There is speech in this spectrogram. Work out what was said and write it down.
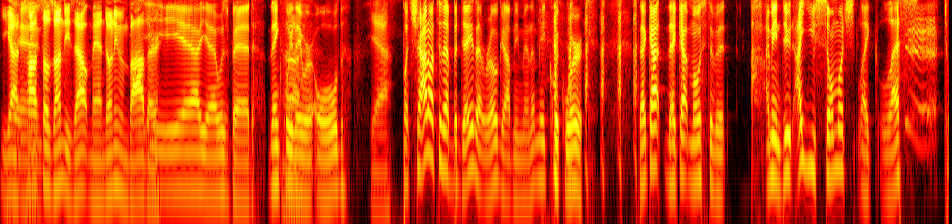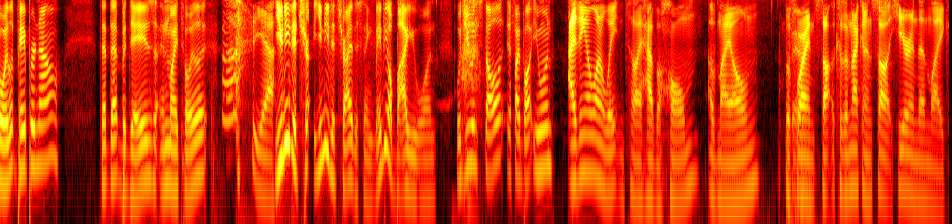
You gotta and- toss those undies out, man. Don't even bother. Yeah, yeah, it was bad. Thankfully they Ah. were old. Yeah. But shout out to that bidet that Roe got me, man. That made quick work. that got that got most of it. I mean, dude, I use so much like less toilet paper now that that bidet is in my toilet. yeah. You need to try. You need to try this thing. Maybe I'll buy you one. Would you install it if I bought you one? I think I want to wait until I have a home of my own before Fair. I install because I'm not gonna install it here and then like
